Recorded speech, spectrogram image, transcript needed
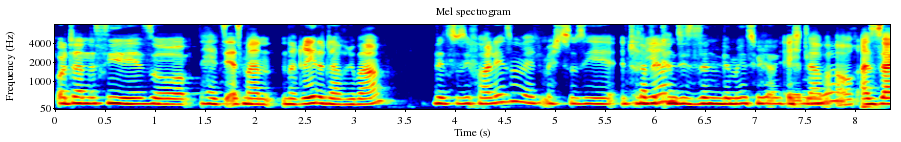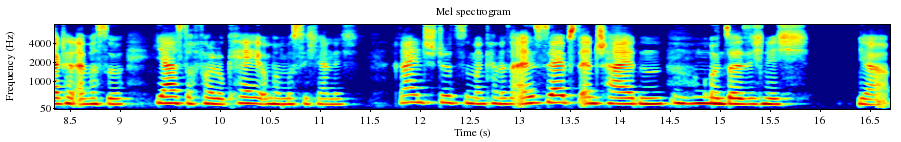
Und dann ist sie so, hält sie erstmal eine Rede darüber. Willst du sie vorlesen? Möchtest du sie Ich glaube, wir intonieren? können sie sinngemäß wiedergeben. Ich glaube oder? auch. Also sagt halt einfach so, ja, ist doch voll okay und man muss sich ja nicht reinstürzen, man kann das alles selbst entscheiden Mhm. und soll sich nicht, ja,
